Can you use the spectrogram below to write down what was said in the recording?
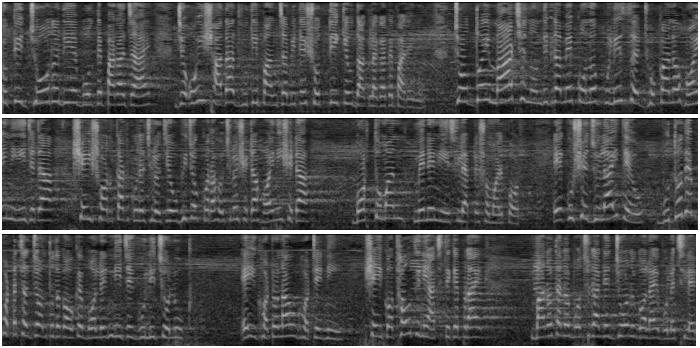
সত্যি জোর দিয়ে বলতে পারা যায় যে ওই সাদা ধুতি পাঞ্জাবিতে সত্যিই কেউ দাগ লাগাতে পারেনি। চোদ্দই মার্চ নন্দীগ্রামে কোনো পুলিশ ঢোকানো হয়নি যেটা সেই সরকার করেছিল, যে অভিযোগ করা হয়েছিল সেটা হয়নি, সেটা বর্তমান মেনে নিয়েছিল একটা সময়ের পর। একুশে জুলাইতেও বুদ্ধদেব ভট্টাচার্য অন্তত কাউকে বলেননি যে গুলি চলুক। এই ঘটনাও ঘটেনি। সেই কথাও তিনি আজ থেকে প্রায় বারো তেরো বছর আগে জোর গলায় বলেছিলেন।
